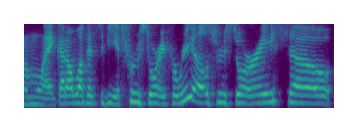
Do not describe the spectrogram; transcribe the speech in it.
I'm like, I don't want this to be a true story for real, true story. So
